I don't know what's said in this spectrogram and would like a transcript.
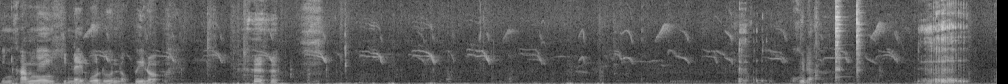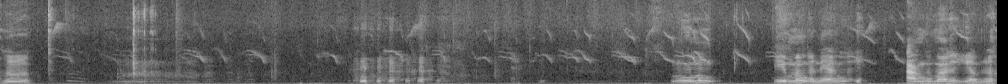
กินข้ามยังกินได้บ่โดนดอกพี่เนาะคุยดะฮึม นี่มันอิ่ มันก็แน่นอีกอังขึ้นมาก็เอี่ยมเลย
